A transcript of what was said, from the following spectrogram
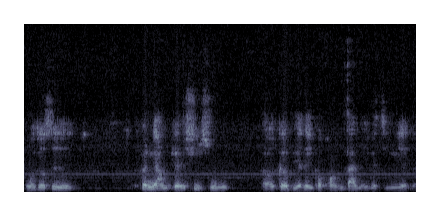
我就是分两篇叙述，呃个别的一个荒诞的一个经验的，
